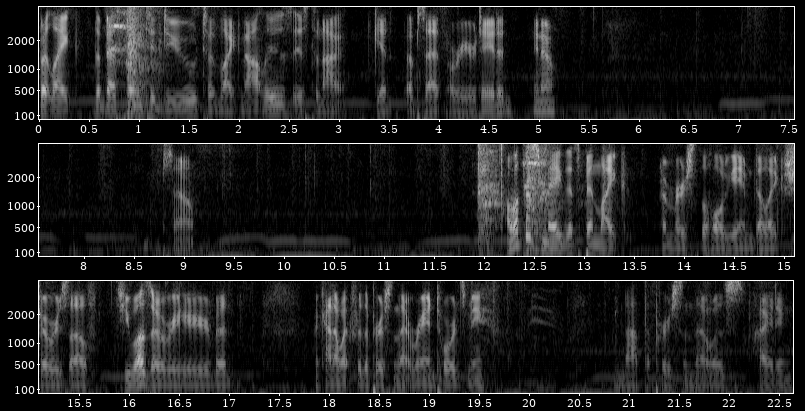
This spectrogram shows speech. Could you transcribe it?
but like the best thing to do to like not lose is to not get upset or irritated, you know. So I want this Meg that's been like immersed the whole game to like show herself. She was over here, but I kind of went for the person that ran towards me, not the person that was hiding.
